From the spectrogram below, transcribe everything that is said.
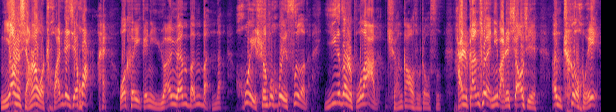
你要是想让我传这些话，哎，我可以给你原原本本的、绘声绘色的，一个字儿不落的全告诉宙斯。还是干脆你把这消息摁撤回，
